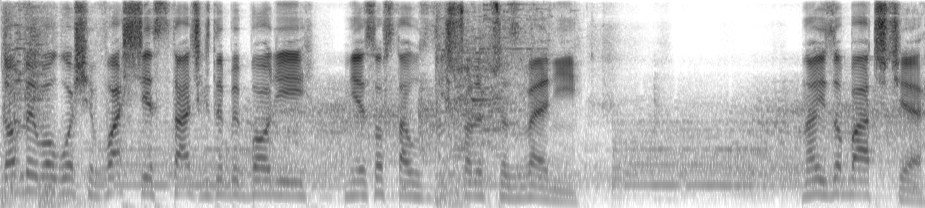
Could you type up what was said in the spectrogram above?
To by mogło się właśnie stać, gdyby Boni nie został zniszczony przez Weni. No i zobaczcie.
